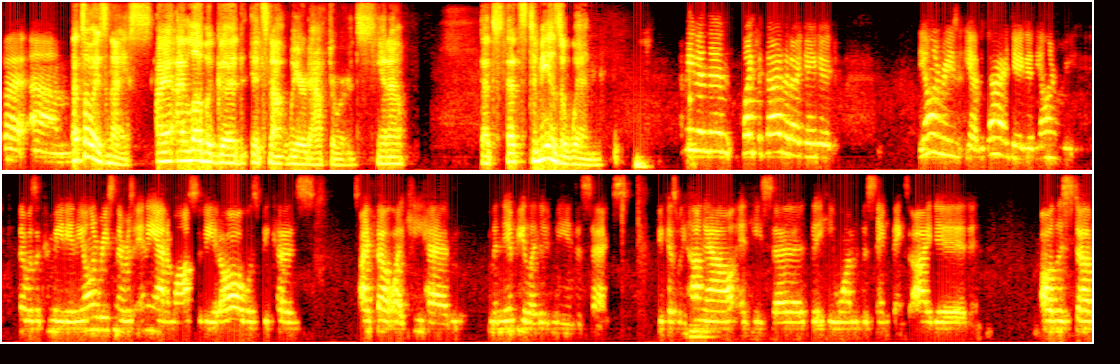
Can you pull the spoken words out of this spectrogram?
But um, That's always nice. I, I love a good it's not weird afterwards, you know? That's that's to me is a win. I mean, and then like the guy that I dated, the only reason, yeah, the guy I dated, the only re- that was a comedian, the only reason there was any animosity at all was because I felt like he had manipulated me into sex because we hung mm-hmm. out and he said that he wanted the same things I did and all this stuff.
